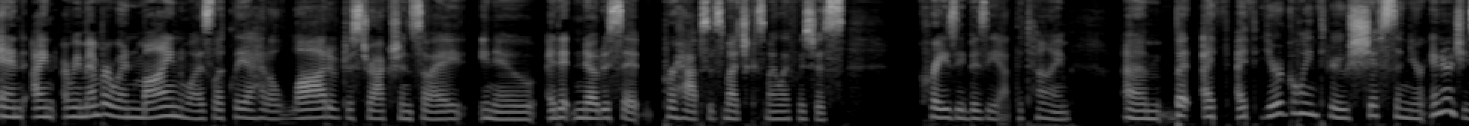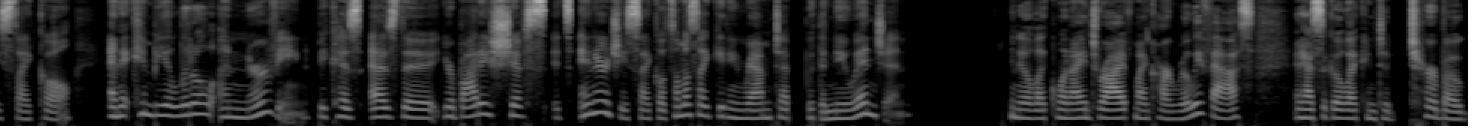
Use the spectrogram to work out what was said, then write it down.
And I, I remember when mine was, luckily, I had a lot of distractions. So I, you know, I didn't notice it perhaps as much because my life was just crazy busy at the time. Um, but I, I, you're going through shifts in your energy cycle, and it can be a little unnerving because as the your body shifts its energy cycle, it's almost like getting ramped up with a new engine. You know, like when I drive my car really fast, it has to go like into turbo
